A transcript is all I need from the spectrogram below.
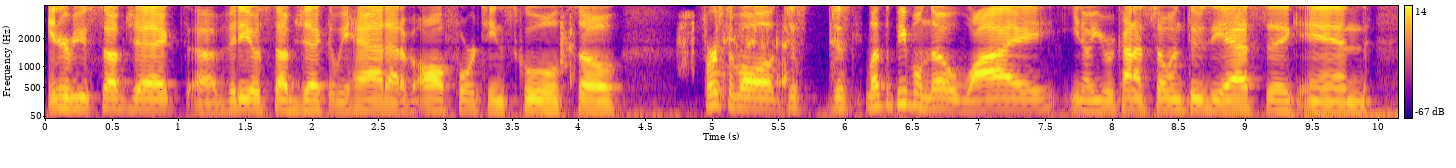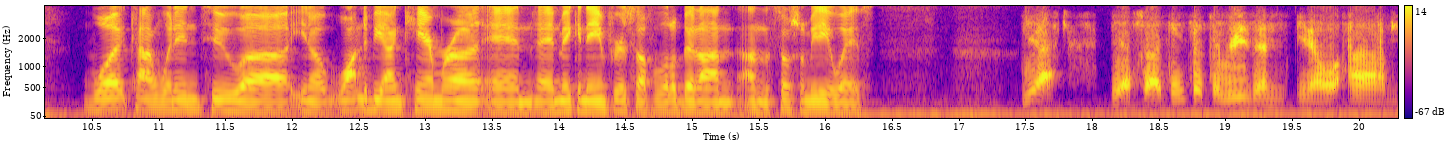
interview subject, uh, video subject that we had out of all 14 schools. So, first of all, just just let the people know why you know you were kind of so enthusiastic and what kind of went into uh, you know wanting to be on camera and and make a name for yourself a little bit on on the social media waves. Yeah, yeah. So I think that the reason you know um,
